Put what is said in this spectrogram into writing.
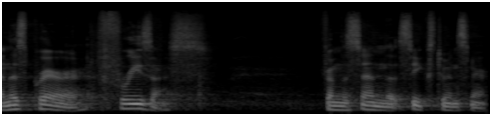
and this prayer frees us from the sin that seeks to ensnare.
